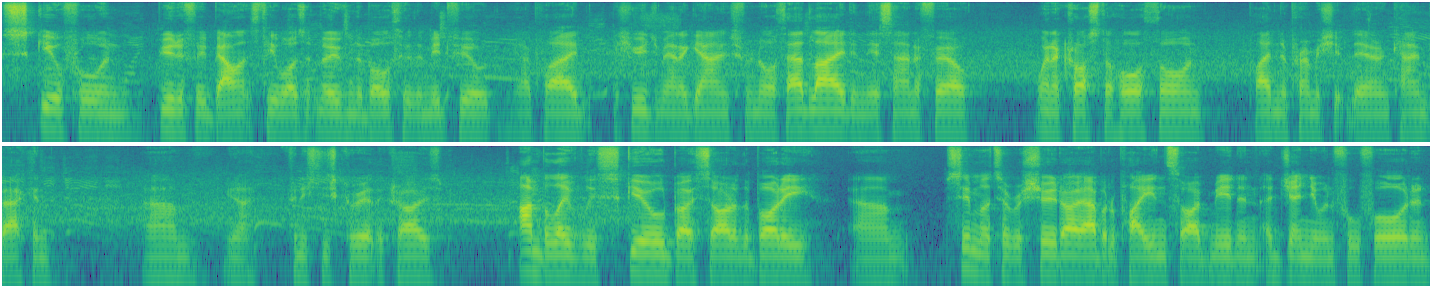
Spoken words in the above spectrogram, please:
skillful and beautifully balanced he was at moving the ball through the midfield. You know, played a huge amount of games for North Adelaide in the SANFL, went across to Hawthorn, played in the premiership there and came back and um, you know finished his career at the Crows. Unbelievably skilled, both side of the body. Um, similar to Ricciuto, able to play inside mid and a genuine full forward, and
